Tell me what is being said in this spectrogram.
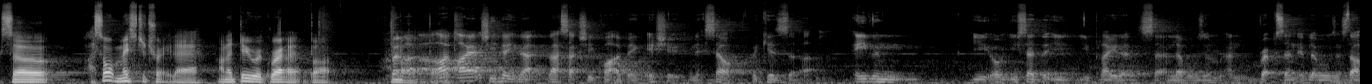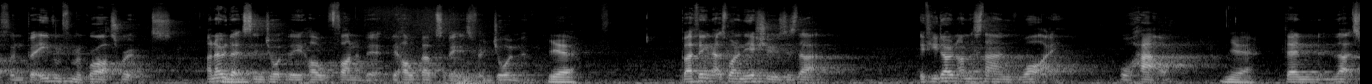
So I sort of missed a trick there, and I do regret it, but. But I'm I, actually think that that's actually quite a big issue in itself because uh, even you, you said that you, you played at certain levels and, and representative levels and stuff, and but even from a grassroots, I know that's enjoy the whole fun of it, the whole purpose of it is for enjoyment. yeah. But I think that's one of the issues is that if you don't understand why or how, Yeah. then that's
